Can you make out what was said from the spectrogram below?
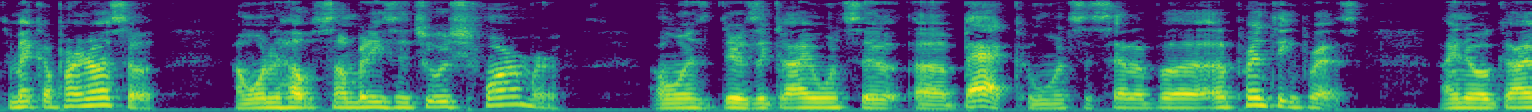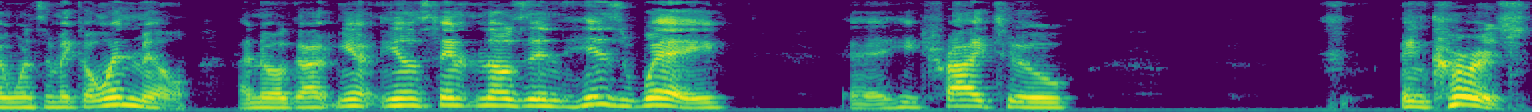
to make a parnasa. I want to help somebody who's a Jewish farmer. I want. There's a guy who wants to uh, back who wants to set up a, a printing press. I know a guy who wants to make a windmill. I know a guy, you know, you know, knows in his way uh, he tried to encourage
